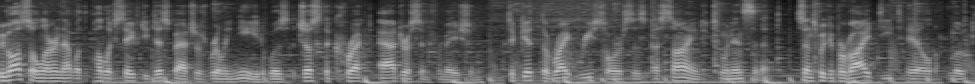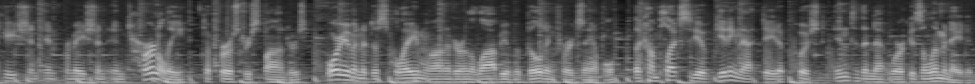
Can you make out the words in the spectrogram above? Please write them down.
We've also learned that what the public safety dispatchers really need was just the correct address information to get the right resources assigned to an incident. Since we could provide detailed location information internally to first responders, or even a display monitor in the lobby of a building, for example, the complexity of getting that data pushed into the network is eliminated.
